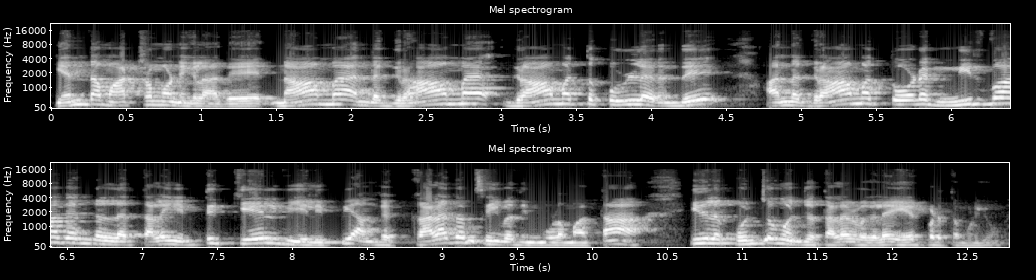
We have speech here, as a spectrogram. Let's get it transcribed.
எந்த மாற்றமும் நிகழாது. நாம அந்த கிராம கிராமத்துக்குள்ள இருந்து அந்த கிராமத்தோட நிர்வாகங்கள்ல தலையிட்டு கேள்வி எழுப்பி அங்க கலகம் செய்வதன் மூலமா தான் இதுல கொஞ்சம் கொஞ்சம் தளர்வுகளை ஏற்படுத்த முடியும்.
